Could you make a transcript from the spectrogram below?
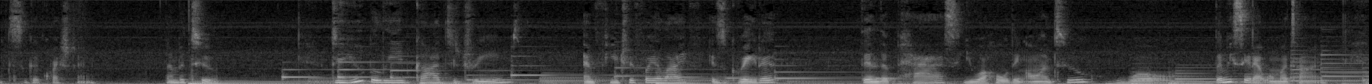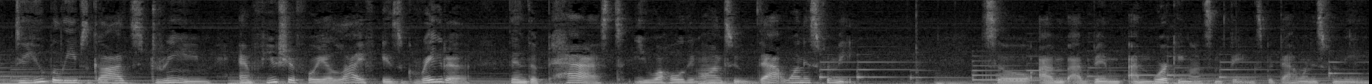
it's a good question. Number two, do you believe God's dreams and future for your life is greater than the past you are holding on to? Whoa, let me say that one more time. Do you believe God's dream and future for your life is greater than the past you are holding on to? That one is for me. So I'm I've been I'm working on some things, but that one is for me.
